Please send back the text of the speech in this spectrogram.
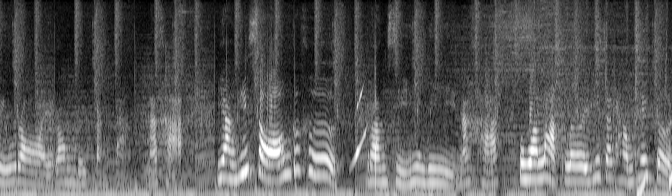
ริ้วรอย ร่องลึกต่างๆนะคะ อย่างที่ 2 ก็คือ รังสี UV นะคะ ตัวหลักเลยที่จะทำให้เกิด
